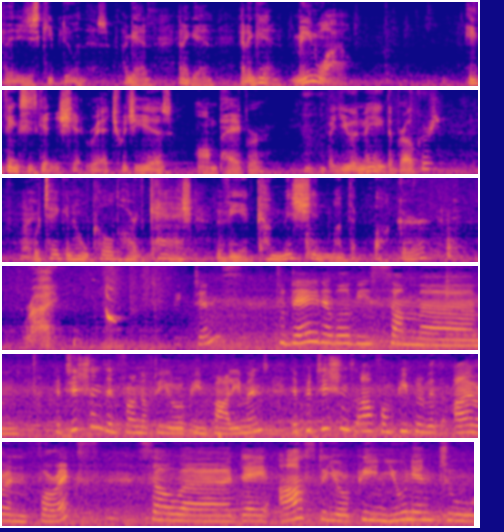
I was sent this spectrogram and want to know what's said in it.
And then you just keep doing this again and again and again. Meanwhile, he thinks he's getting shit rich, which he is on paper. But you and me, the brokers, right. we're taking home cold hard cash via commission, motherfucker. Right. Victims. Today there will be some um, petitions in front of the European Parliament. The petitions are from people with iron forex. So uh, they ask the European Union to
